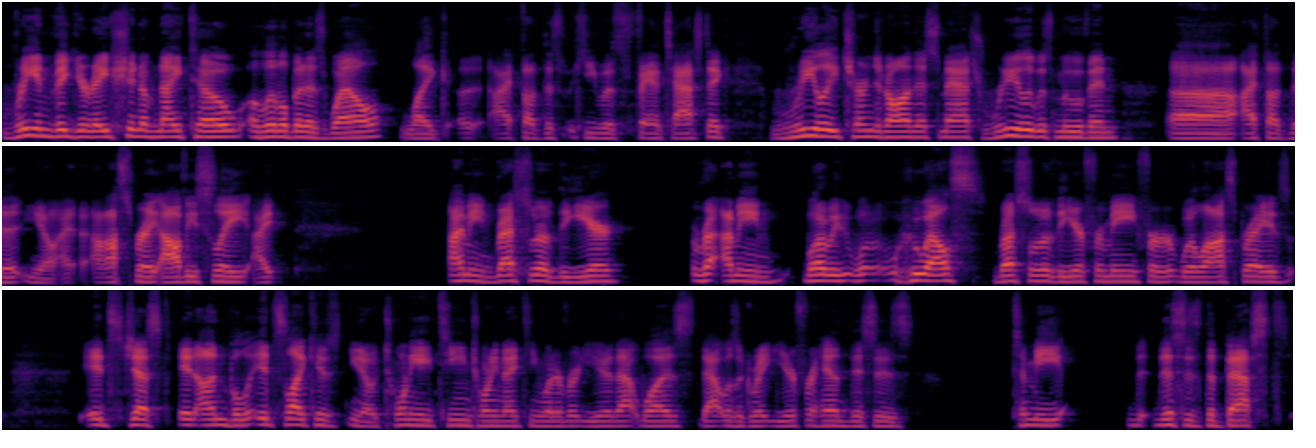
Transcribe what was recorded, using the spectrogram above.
reinvigoration of Naito a little bit as well. Like uh, I thought this he was fantastic. Really turned it on this match. Really was moving. Uh, I thought that you know Ospreay obviously I. I mean wrestler of the year. Re- I mean what are we? Wh- who else wrestler of the year for me for Will Ospreay is. It's just an unbel. It's like his you know 2018, 2019, whatever year that was. That was a great year for him. This is to me th- this is the best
